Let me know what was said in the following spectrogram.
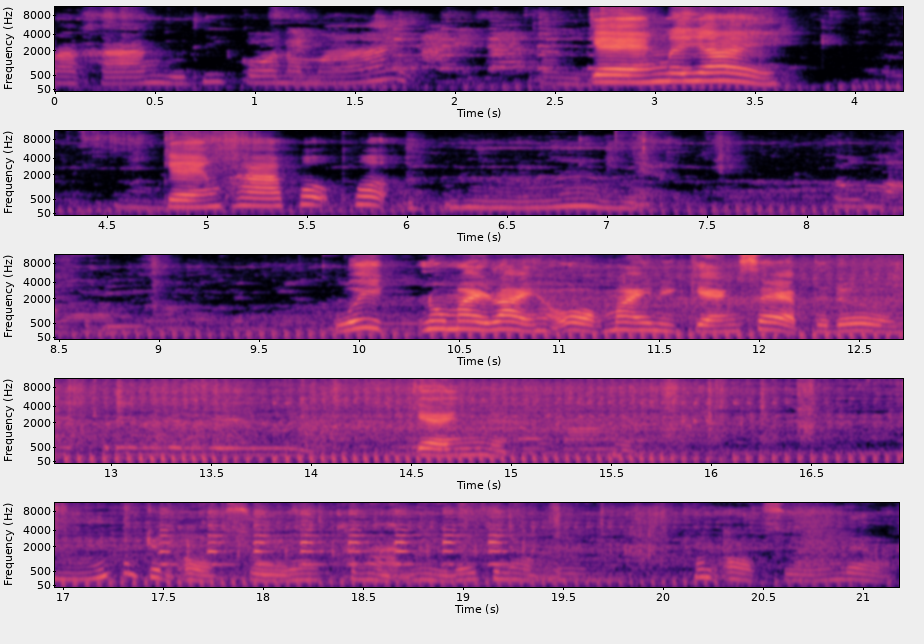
มาค้างอยู่ที่กอหน่อไม้นั่นแกงเลยยาย แกงพาพวกพวกอื้อหือเนี่ยต้มเอาพอดีอุ้ยหน่อไม้ไล่หาออกไม้นี่แกงแซ่บเถอะเด้อพอดีมันเย็นแกงเนี่ยเนี่ยหืมมันจนออกสูงขนาดนี้เลยพี่น้องมันออกสูงแล้วอะ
